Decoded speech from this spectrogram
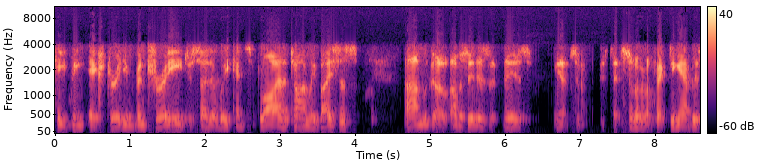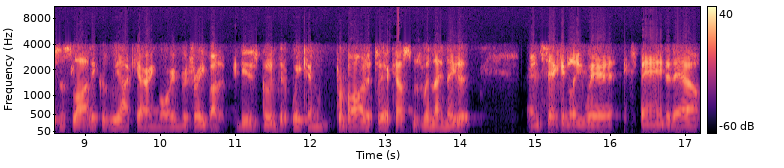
keeping extra inventory just so that we can supply on a timely basis. Um, obviously, there's there's you know, it's sort of affecting our business slightly because we are carrying more inventory, but it is good that we can provide it to our customers when they need it. And secondly, we're expanded our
